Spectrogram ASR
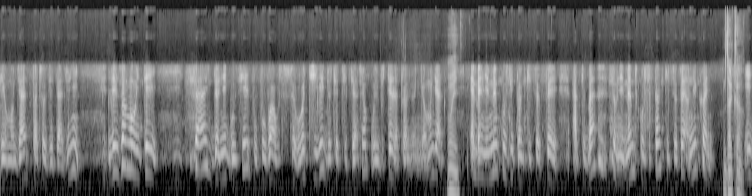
guerre mondiale face aux États-Unis. Les hommes ont été sages de négocier pour pouvoir se retirer de cette situation pour éviter la troisième guerre mondiale. Oui. Eh bien, les mêmes conséquences qui se font à Cuba sont les mêmes conséquences qui se font en Ukraine. D'accord. Et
